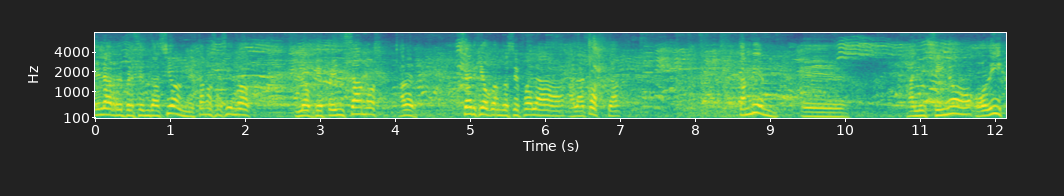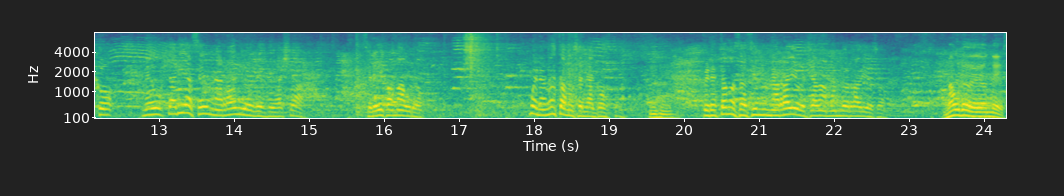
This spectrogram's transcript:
es la representación, estamos haciendo lo que pensamos. A ver, Sergio cuando se fue a la, a la costa, también eh, alucinó o dijo, me gustaría hacer una radio desde allá. Se lo dijo a Mauro. Bueno, no estamos en la costa, pero estamos haciendo una radio que se llama Mundo Rabioso. ¿Mauro de dónde es?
